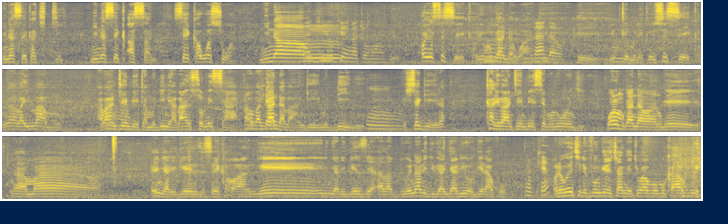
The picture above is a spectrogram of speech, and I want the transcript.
nina seeka kiti nina seeka asan seeka waswa nina tomwangu. oyo si seeka oyo muganda muganda wange yuke muleke oyo si seeka nga abaimaamu abantembeeta mu ddiini abansomesa abo baganda bange mu ddiini. Ekitegeera kale bantembeese bulungi. Wala omuganda wange maama erinnya ligenze seeka wange erinnya ligenze alabi wena alijuganja lyogerako. Okay. olewo ekirifu ngaekyange ekiwava omukambwe.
